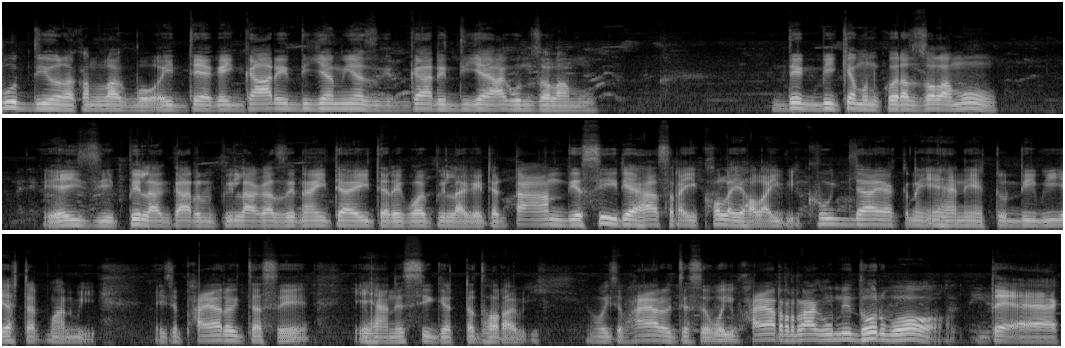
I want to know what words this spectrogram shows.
বুদ্ধিও রাখান লাগবো। এই দেখ, এই গাড়ি দিয়ে আমি আজকে, গাড়ি দিয়ে আগুন জ্বলামু। দেখবি কেমন করে জ্বলামু। এই যে পিলা গার পিলা গাছে না, এইটা, এইটারে কয় পিলাগ এটা টান দিয়ে সিরে হাসরাই, খলাই, হলাইবি খুঁজলা এখানে এখানে একটু দিবি, স্টার্ট মারবি। এই যে ফায়ার হইতাছে, এখানে সিগারেটটা ধরাবি। ওই যে ফায়ার হইতাছে, ওই ফায়ার রাগুনি ধরবো। দেখ।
